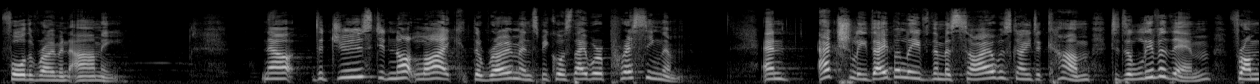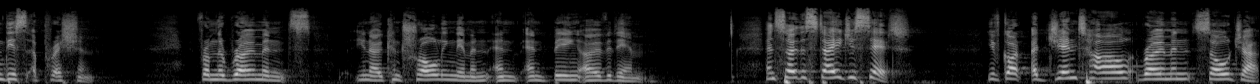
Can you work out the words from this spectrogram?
for the Roman army. Now, the Jews did not like the Romans because they were oppressing them. And actually, they believed the Messiah was going to come to deliver them from this oppression, from the Romans, you know, controlling them and, and, and being over them. And so the stage is set. You've got a Gentile Roman soldier,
